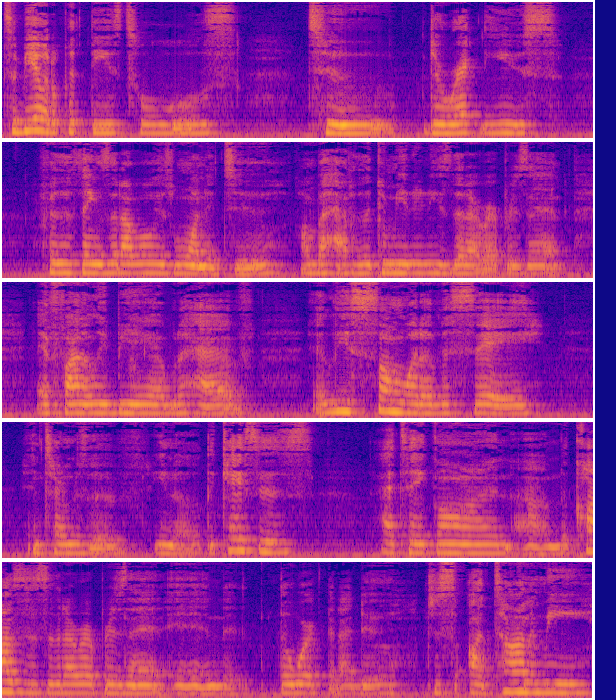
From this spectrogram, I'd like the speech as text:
to be able to put these tools to direct use for the things that I've always wanted to on behalf of the communities that I represent, and finally being able to have at least somewhat of a say in terms of you know the cases I take on, um, the causes that I represent, and the work that I do. Just autonomy.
